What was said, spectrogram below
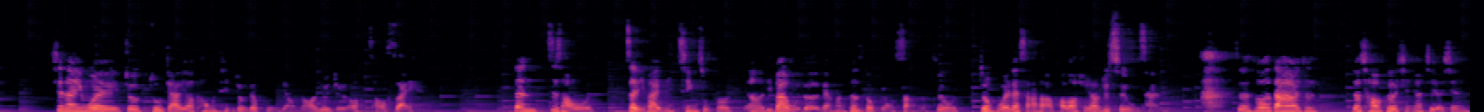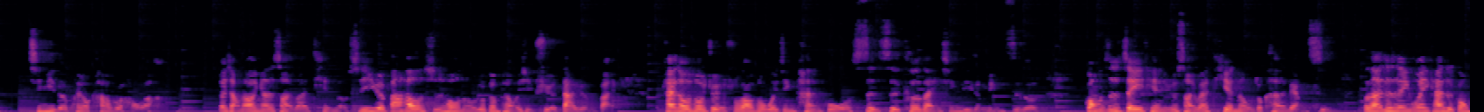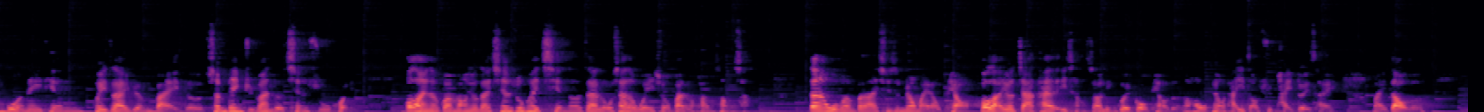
现在因为就住家里要通勤，就比较不一样，然后就觉得哦超晒。但至少我这礼拜已经清楚说，呃礼拜五的两堂课是都不用上的，所以我就不会再傻傻跑到学校去吃午餐。只能说大家就是要翘课前要记得先请你的朋友 cover 好了。就讲到应该是上礼拜天了，十一月八号的时候呢，我就跟朋友一起去了大圆柏。开头的时候就有说到说我已经看过四次刻在你心底的名字了，光是这一天，也就上礼拜天呢，我就看了两次。本来只是因为一开始公布的那一天会在圆柏的成品举办的签书会，后来呢，官方又在签书会前呢，在楼下的微秀办了欢唱场。但我们本来其实没有买到票，后来又加开了一场是要临柜购票的，然后我朋友他一早去排队才买到了。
